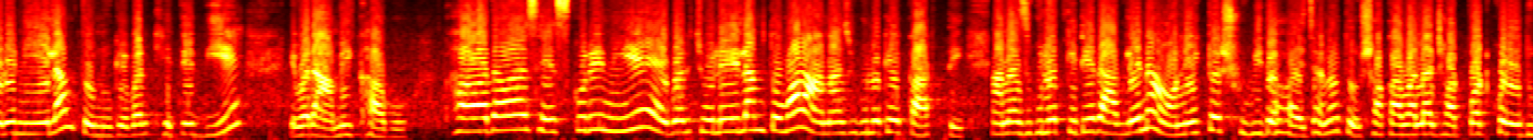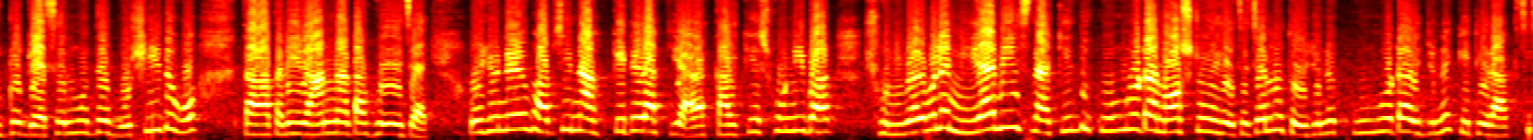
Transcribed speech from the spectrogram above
করে নিয়ে এলাম, তনুকে এবার খেতে দিয়ে এবার আমি খাব। খাওয়া দাওয়া শেষ করে নিয়ে এবার চলে এলাম তোমার আনাজগুলোকে কাটতে। আনাজগুলো কেটে রাখলে না অনেকটা সুবিধা হয়, জানো তো? সকালবেলা ঝটপট করে দুটো গ্যাসের মধ্যে বসিয়ে দেবো, তাড়াতাড়ি রান্নাটা হয়ে যায়। ওই জন্য আমি ভাবছি, না, কেটে রাখি। আর কালকে শনিবার শনিবার বলে নিরামিষ না, কিন্তু কুমড়োটা নষ্ট হয়ে যাচ্ছে, জানো তো? ওই জন্য কুমড়োটা ওই জন্য কেটে রাখছি,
